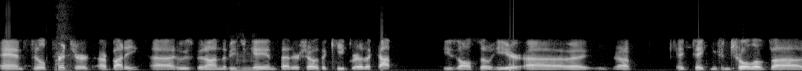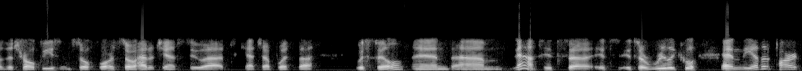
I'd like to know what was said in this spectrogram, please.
And Phil Pritchard, our buddy, uh, who's been on the VGK Insider Show, the keeper of the cup, he's also here, uh, uh, taking control of uh, the trophies and so forth. So had a chance to uh, to catch up with. Uh, with Phil, and um, yeah, it's uh, it's it's a really cool. And the other part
